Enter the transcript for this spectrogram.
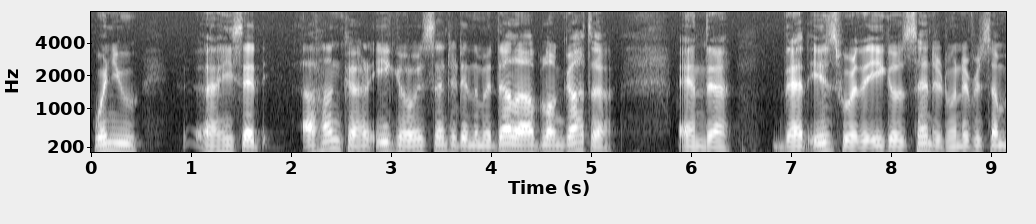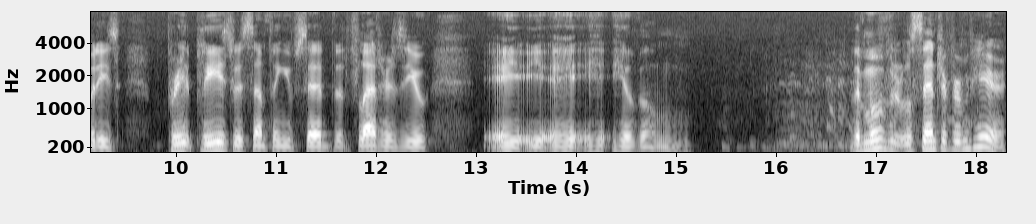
when you, uh, he said, ahankar, ego, is centered in the medulla oblongata. And uh, that is where the ego is centered. Whenever somebody's pre- pleased with something you've said that flatters you, he, will go, mm. the movement will center from here.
